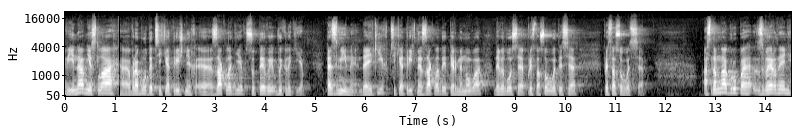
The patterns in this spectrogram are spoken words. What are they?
війна внесла в роботу психіатричних закладів суттєві виклики та зміни, до яких психіатричні заклади терміново довелося пристосовуватися. пристосовуватися. Основна група звернень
